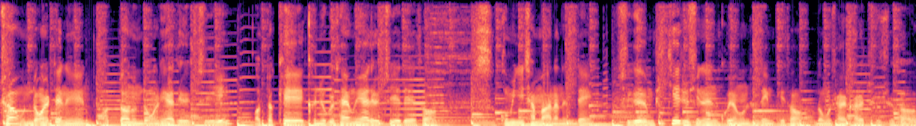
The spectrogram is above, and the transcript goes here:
처음 운동할 때는 어떤 운동을 해야 될지, 어떻게 근육을 사용해야 될지에 대해서 고민이 참 많았는데 지금 PT 해주시는 고영훈 선생님께서 너무 잘 가르쳐 주셔서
